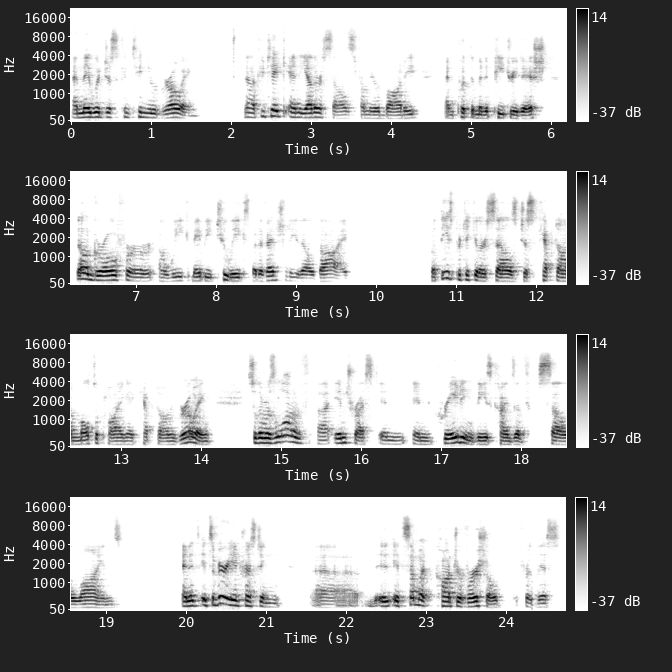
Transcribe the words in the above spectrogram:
and they would just continue growing. Now, if you take any other cells from your body and put them in a petri dish, they'll grow for a week, maybe two weeks, but eventually they'll die. But these particular cells just kept on multiplying and kept on growing. So there was a lot of uh, interest in, in creating these kinds of cell lines. And it's, it's a very interesting uh, it, it's somewhat controversial for this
